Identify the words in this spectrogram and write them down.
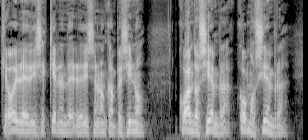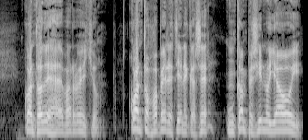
que hoy le, dice, quieren, le dicen a un campesino cuándo siembra, cómo siembra, cuánto deja de barbecho, cuántos papeles tiene que hacer. Un campesino ya hoy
